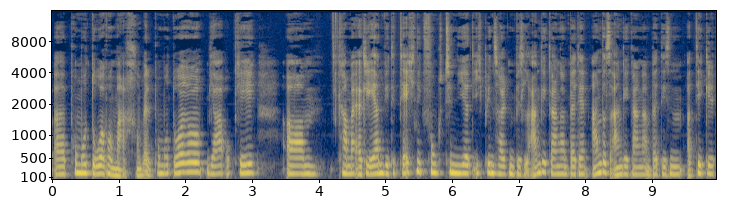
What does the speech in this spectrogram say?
äh, Pomodoro machen? Weil Pomodoro, ja, okay, ähm, kann man erklären, wie die Technik funktioniert. Ich bin es halt ein bisschen angegangen, bei dem, anders angegangen bei diesem Artikel.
